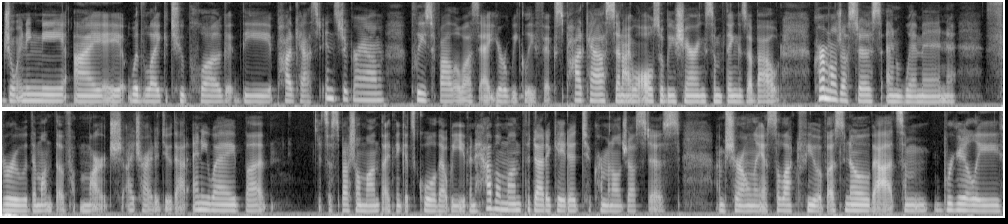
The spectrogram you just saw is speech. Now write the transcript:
joining me. I would like to plug the podcast Instagram. Please follow us at Your Weekly Fix Podcast. And I will also be sharing some things about criminal justice and women through the month of March. I try to do that anyway, but it's a special month. I think it's cool that we even have a month dedicated to criminal justice. I'm sure only a select few of us know that. Some really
